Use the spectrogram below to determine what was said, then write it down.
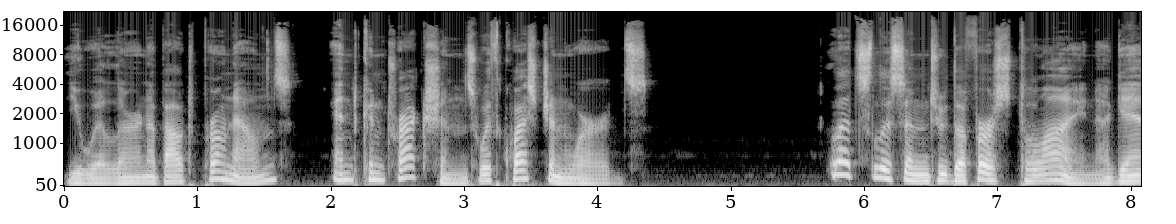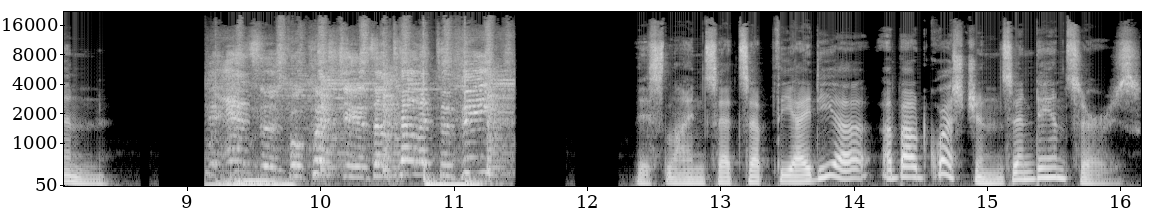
You will learn about pronouns and contractions with question words. Let's listen to the first line again. The answers for questions I'm telling to thee, This line sets up the idea about questions and answers.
